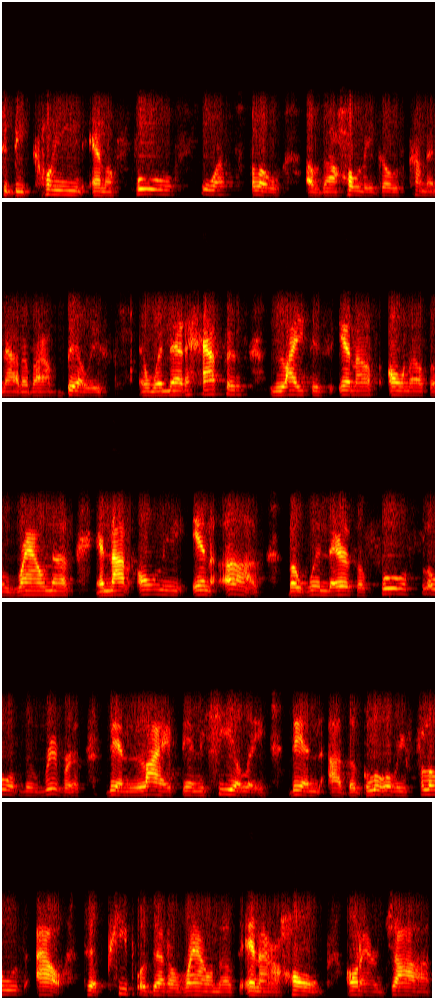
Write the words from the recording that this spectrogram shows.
to be clean and a full force flow of the Holy Ghost coming out of our bellies. And when that happens, life is in us, on us, around us, and not only in us, but when there's a full flow of the rivers, then life, then healing, then uh, the glory flows out to people that are around us in our home, on our job.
